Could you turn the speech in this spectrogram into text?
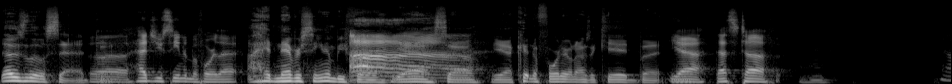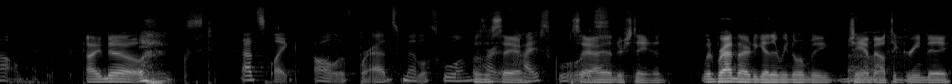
that was a little sad. Uh, had you seen him before that? I had never seen him before. Yeah, so yeah, I couldn't afford it when I was a kid. But Yeah, that's tough. Oh my word. I know. Angst. That's like all of Brad's middle school and part say, of high school. Say I understand. When Brad and I are together, we normally jam Ugh. out to Green Day.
